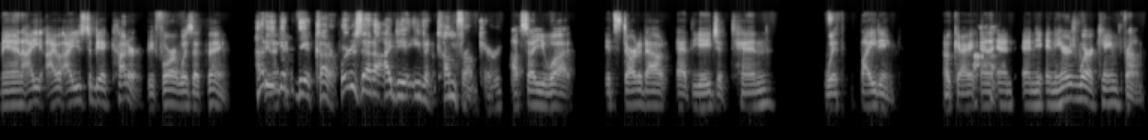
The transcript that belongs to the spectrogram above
Man, I, I I used to be a cutter before it was a thing. How do you, get to be a cutter? Where does that idea even come from, Kary? I'll tell you what, it started out at the age of 10 with biting. Okay. Uh-huh. And and and and here's where it came from.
